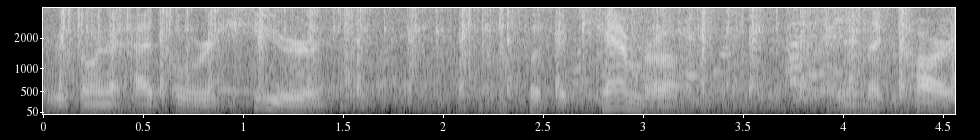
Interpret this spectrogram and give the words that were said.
we're going to head over here and put the camera in the cart.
